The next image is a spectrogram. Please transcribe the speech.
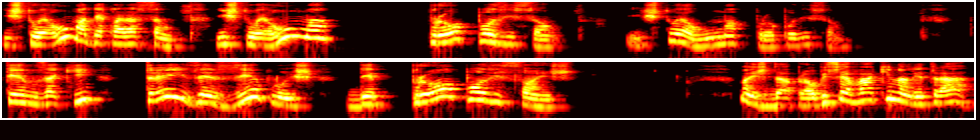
Isto é uma declaração. Isto é uma proposição. Isto é uma proposição. Temos aqui três exemplos de proposições. Mas dá para observar que na letra A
